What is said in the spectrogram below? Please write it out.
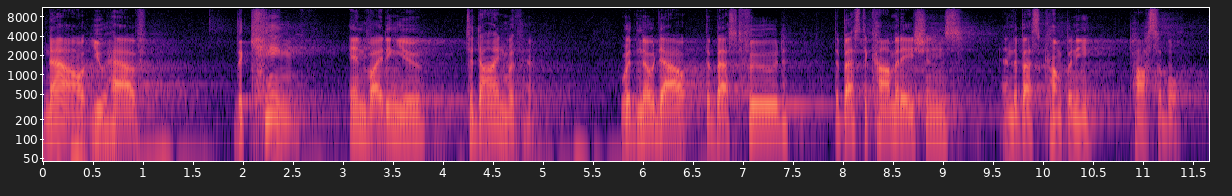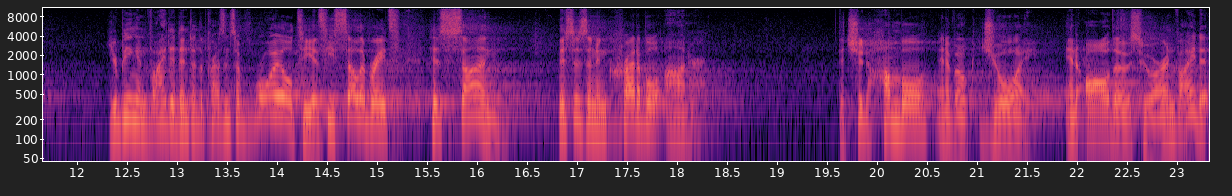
Now you have the king inviting you to dine with him, with no doubt the best food, the best accommodations, and the best company possible. You're being invited into the presence of royalty as he celebrates his son. This is an incredible honor that should humble and evoke joy in all those who are invited.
